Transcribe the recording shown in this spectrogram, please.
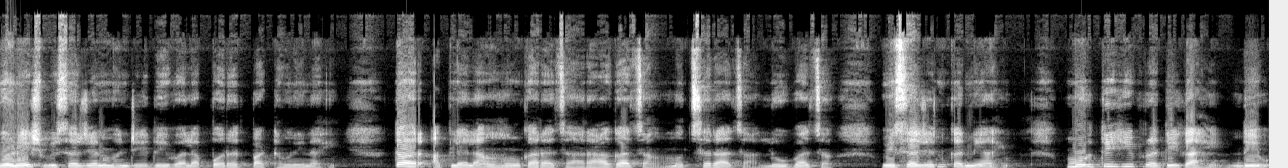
गणेश विसर्जन म्हणजे देवाला परत पाठवणे नाही. तर आपल्याला अहंकाराचा रागाचा मत्सराचा लोभाचा विसर्जन करणे आहे. मूर्ती ही प्रतीक आहे. देव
